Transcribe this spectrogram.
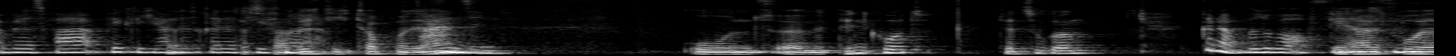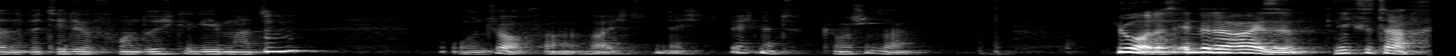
Aber das war wirklich alles Das relativ war neu. richtig top modern. Wahnsinn. Und äh, mit PIN-Code der Zugang, Genau, was aber auch den fair halt ne? vorher per Telefon durchgegeben hat. Mhm. Und ja, war, war echt, echt, echt nett, kann man schon sagen. Ja, das Ende der Reise. Nächster Tag.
